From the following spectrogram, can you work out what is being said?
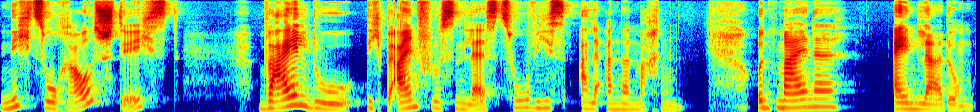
nicht so rausstichst, weil du dich beeinflussen lässt, so wie es alle anderen machen. Und meine Einladung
